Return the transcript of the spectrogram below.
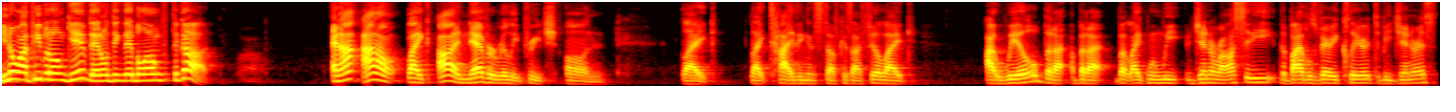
You know why people don't give? They don't think they belong to God. Wow. And I, I don't like, I never really preach on like, like tithing and stuff because I feel like I will, but I, but I, but like when we generosity, the Bible's very clear to be generous,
